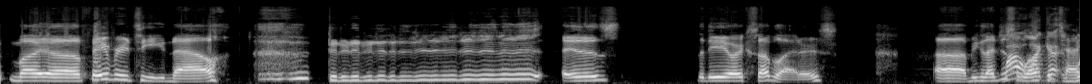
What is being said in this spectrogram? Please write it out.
my uh, favorite team now is the New York Subliners. Uh, because I just wow, love I the get taxi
